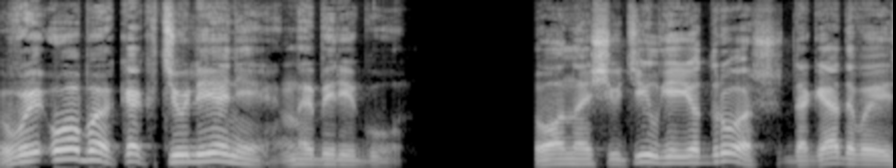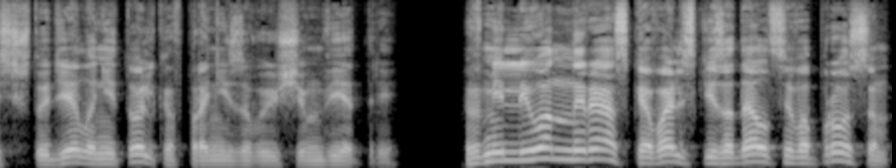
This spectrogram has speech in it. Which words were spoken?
«Вы оба как тюлени на берегу». Он ощутил ее дрожь, догадываясь, что дело не только в пронизывающем ветре. В миллионный раз Ковальский задался вопросом,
